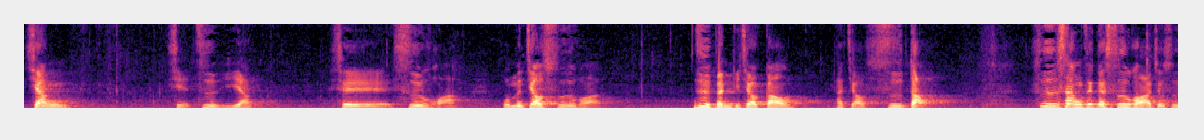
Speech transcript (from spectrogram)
像写字一样。写诗华，我们叫诗华，日本比较高，它叫诗道。事实上，这个诗华就是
